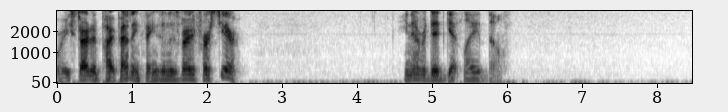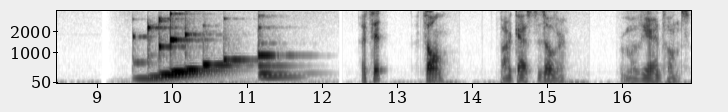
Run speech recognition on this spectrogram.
where he started pipetting things in his very first year. He never did get laid, though. That's it. That's all. Podcast is over. Remove your headphones.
